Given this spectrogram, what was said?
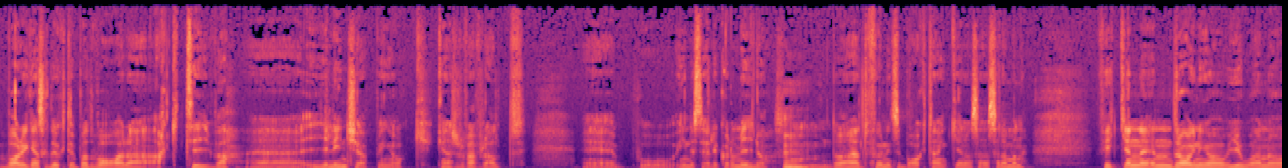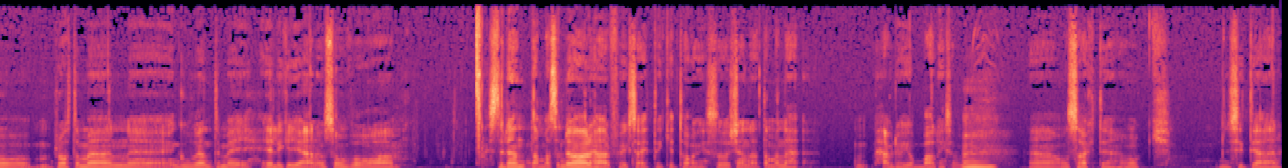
varit ganska duktiga på att vara aktiva eh, i Linköping och kanske framförallt eh, på industriell ekonomi då. Som Mm. Då har alltid funnits i baktanken och sen så när man fick en, en dragning av Johan och pratade med en eh, god vän till mig, Elika Järne, som var studentambassadör här för Excitec ett tag, så kände jag att det här, här vill jag jobba liksom. Mm. Eh, och sökte och nu sitter jag här.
